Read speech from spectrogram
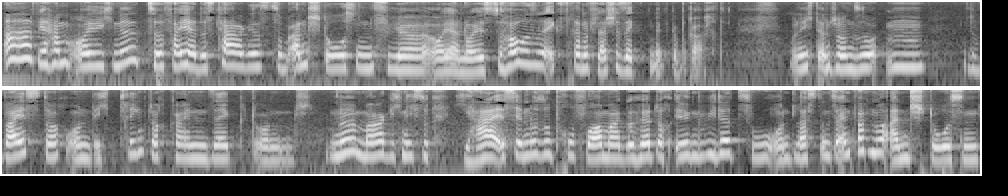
ah, wir haben euch ne, zur Feier des Tages zum Anstoßen für euer neues Zuhause extra eine Flasche Sekt mitgebracht. Und ich dann schon so, mh, hm, du weißt doch, und ich trinke doch keinen Sekt und ne, mag ich nicht so. Ja, ist ja nur so pro forma, gehört doch irgendwie dazu und lasst uns einfach nur anstoßen.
